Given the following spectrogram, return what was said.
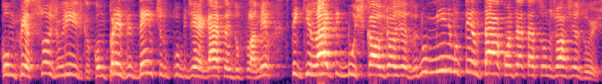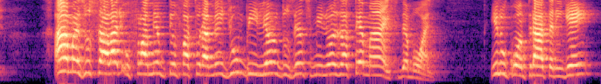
como pessoa jurídica, como presidente do clube de regatas do Flamengo, você tem que ir lá e tem que buscar o Jorge Jesus. No mínimo, tentar a contratação do Jorge Jesus. Ah, mas o salário, o Flamengo tem um faturamento de 1 bilhão e 200 milhões até mais, se demole. E não contrata ninguém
